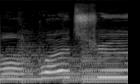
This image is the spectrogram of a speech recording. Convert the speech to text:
on what's true.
